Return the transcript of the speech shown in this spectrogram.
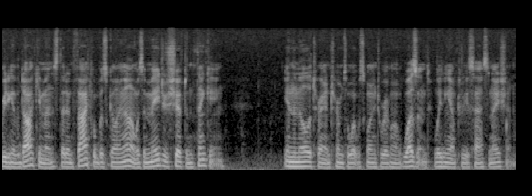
reading of the documents that in fact what was going on was a major shift in thinking in the military in terms of what was going to work and what wasn't, leading up to the assassination.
